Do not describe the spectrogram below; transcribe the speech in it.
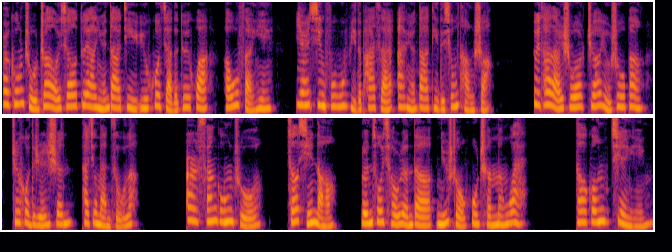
二公主赵傲娇对暗元大帝与霍甲的对话毫无反应，依然幸福无比的趴在暗元大帝的胸膛上。对他来说，只要有肉棒，之后的人生他就满足了。二三公主遭洗脑，轮搓求人的女守护城门外，刀光剑影，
